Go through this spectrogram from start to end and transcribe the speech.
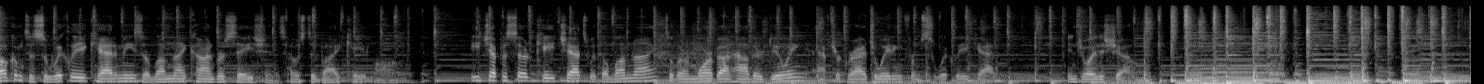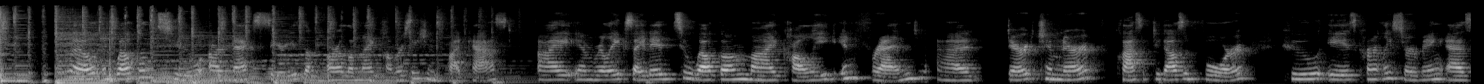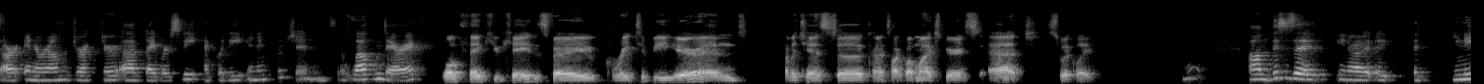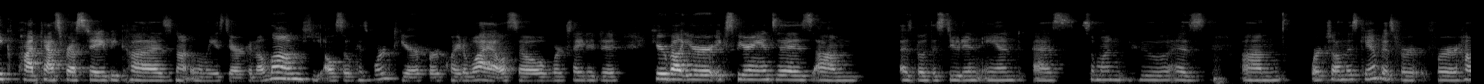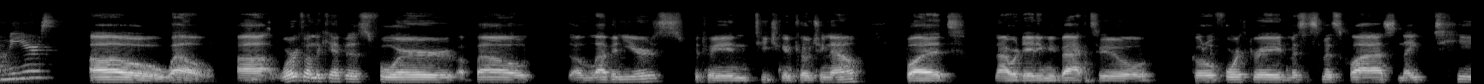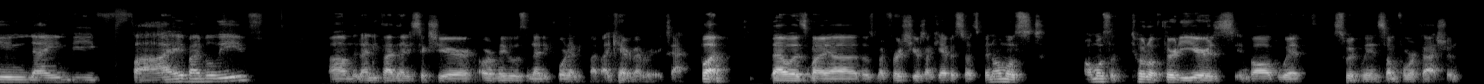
Welcome to Sewickley Academy's Alumni Conversations, hosted by Kate Long. Each episode, Kate chats with alumni to learn more about how they're doing after graduating from Sewickley Academy. Enjoy the show. Hello, and welcome to our next series of our Alumni Conversations podcast. I am really excited to welcome my colleague and friend, uh, Derek Chimner, class of 2004 who is currently serving as our interim director of diversity, equity, and inclusion. So, welcome, Derek. Well, thank you, Kate. It's very great to be here and have a chance to kind of talk about my experience at Sewickley. Um, this is a you know a, a, unique podcast for us today because not only is Derek an alum, he also has worked here for quite a while. So we're excited to hear about your experiences um, as both a student and as someone who has um, worked on this campus for for how many years? Oh well, uh, worked on the campus for about eleven years between teaching and coaching now, but now we're dating me back to go to fourth grade, Mrs. Smith's class, 1995, I believe. Um, the 95, 96 year, or maybe it was the 94, 95. I can't remember exact, but that was my uh, was my first years on campus. So it's been almost almost a total of 30 years involved with Sewickley in some form or fashion.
